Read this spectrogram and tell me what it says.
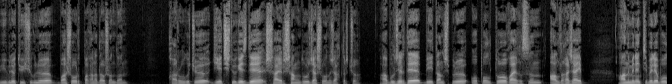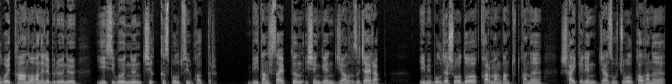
үй бүлө түйшүгүнө баш оорутпаганы да ошондон. Каруу күчү жетиштүү кезде шайыр шаңдуу жашоону жактырчу. А бул жерде бейтааныш бирөө ополтоо кайгысын алдыга жайып аны менен тим эле болбой тааныбаган эле бирөөнү эси көөнүнөн чыккыс болуп сүйүп калыптыр бейтааныш зайыптын ишенген жалгызы жайрап эми бул жашоодо карманган тутканы шайкелең жазуучу болуп калганы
